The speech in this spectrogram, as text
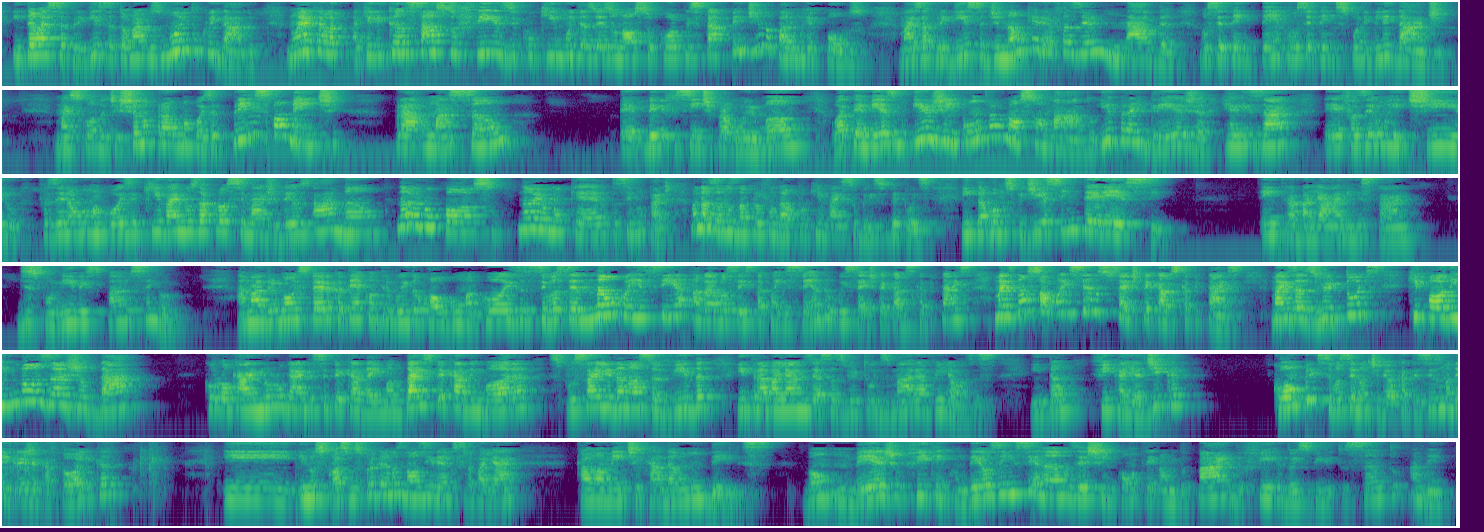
Então, essa preguiça, tomarmos muito cuidado. Não é aquela, aquele cansaço físico que muitas vezes o nosso corpo está pedindo para um repouso, mas a preguiça de não querer fazer nada. Você tem tempo, você tem disponibilidade, mas quando te chama para alguma coisa, principalmente para uma ação é, beneficente para algum irmão, ou até mesmo ir de encontro ao nosso amado, ir para a igreja, realizar é, fazer um retiro, fazer alguma coisa que vai nos aproximar de Deus. Ah, não, não, eu não posso, não, eu não quero, tô sem vontade. Mas nós vamos aprofundar um pouquinho mais sobre isso depois. Então vamos pedir esse interesse em trabalhar e estar disponíveis para o Senhor. Amado irmão, espero que eu tenha contribuído com alguma coisa. Se você não conhecia, agora você está conhecendo os sete pecados capitais, mas não só conhecendo os sete pecados capitais, mas as virtudes que podem nos ajudar colocar no lugar desse pecado aí, mandar esse pecado embora, expulsar ele da nossa vida e trabalharmos essas virtudes maravilhosas. Então, fica aí a dica. Compre, se você não tiver o Catecismo da Igreja Católica. E, e nos próximos programas nós iremos trabalhar calmamente cada um deles. Bom, um beijo, fiquem com Deus e encerramos este encontro em nome do Pai, do Filho e do Espírito Santo. Amém.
